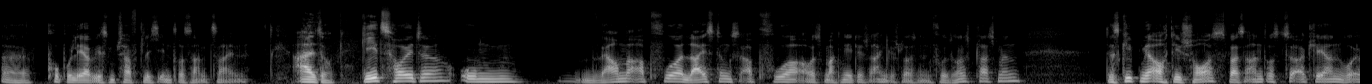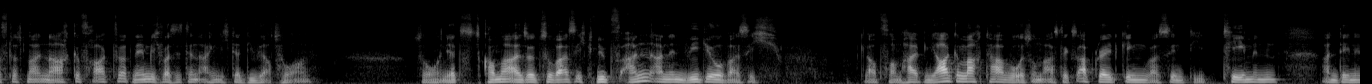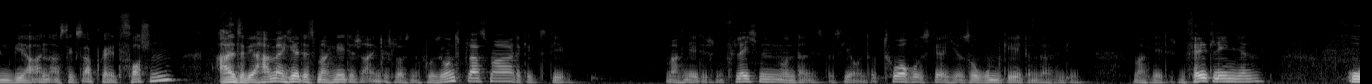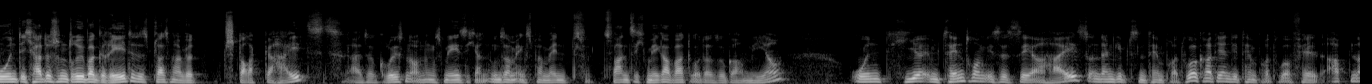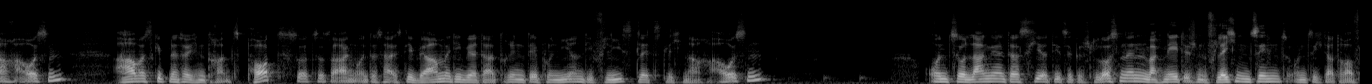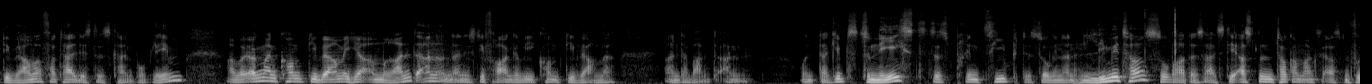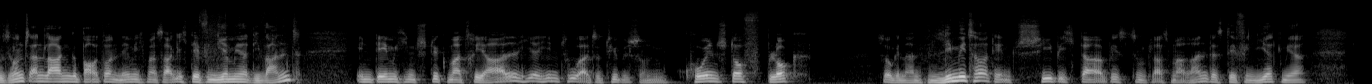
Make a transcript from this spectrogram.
äh, populärwissenschaftlich interessant sein. Also geht es heute um Wärmeabfuhr, Leistungsabfuhr aus magnetisch eingeschlossenen Fusionsplasmen. Das gibt mir auch die Chance, was anderes zu erklären, wo öfters mal nachgefragt wird, nämlich was ist denn eigentlich der Divertor? So, und jetzt kommen wir also zu was. Ich knüpfe an an ein Video, was ich, glaube vor einem halben Jahr gemacht habe, wo es um Astex Upgrade ging. Was sind die Themen, an denen wir an Astex Upgrade forschen? Also wir haben ja hier das magnetisch eingeschlossene Fusionsplasma, da gibt es die magnetischen Flächen und dann ist das hier unser Torus, der hier so rumgeht und da sind die magnetischen Feldlinien. Und ich hatte schon darüber geredet, das Plasma wird stark geheizt, also größenordnungsmäßig an unserem Experiment 20 Megawatt oder sogar mehr. Und hier im Zentrum ist es sehr heiß und dann gibt es einen Temperaturgradient, die Temperatur fällt ab nach außen. Aber es gibt natürlich einen Transport sozusagen und das heißt, die Wärme, die wir da drin deponieren, die fließt letztlich nach außen. Und solange das hier diese geschlossenen magnetischen Flächen sind und sich darauf die Wärme verteilt, ist das kein Problem. Aber irgendwann kommt die Wärme hier am Rand an und dann ist die Frage, wie kommt die Wärme an der Wand an? Und da gibt es zunächst das Prinzip des sogenannten Limiters. So war das, als die ersten Tokamaks ersten Fusionsanlagen gebaut wurden. Nämlich mal sage, ich definiere mir die Wand indem ich ein Stück Material hier hin tue, also typisch so einen Kohlenstoffblock, sogenannten Limiter, den schiebe ich da bis zum Plasmarand. Das definiert mir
